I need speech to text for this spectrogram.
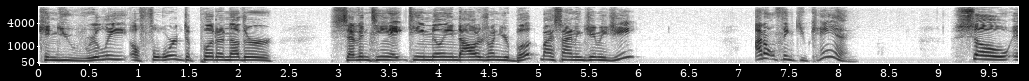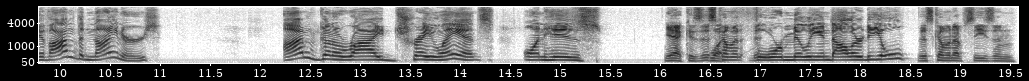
Can you really afford to put another 17, 18 million dollars on your book by signing Jimmy G? I don't think you can. So if I'm the Niners, I'm gonna ride Trey Lance on his Yeah, because this what, coming four million dollar deal. this coming up season,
